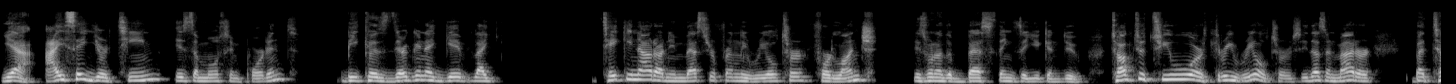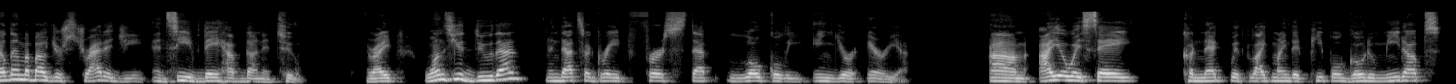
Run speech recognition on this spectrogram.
Yeah i say your team is the most important because they're going to give like taking out an investor friendly realtor for lunch is one of the best things that you can do. Talk to two or three realtors it doesn't matter but tell them about your strategy and see if they have done it too. Right. Once you do that, and that's a great first step locally in your area. Um, I always say connect with like minded people, go to meetups,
